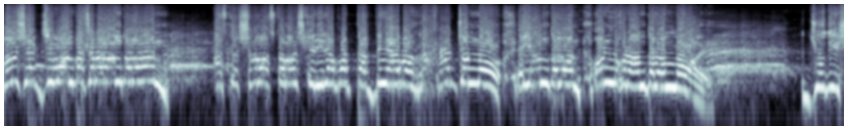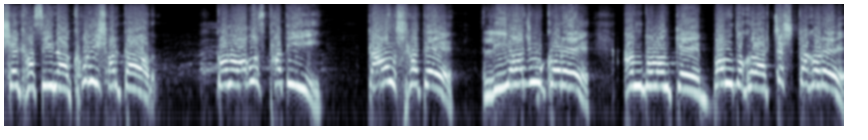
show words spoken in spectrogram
মানুষের জীবন বাঁচানোর আন্দোলন আজকে সমস্ত মানুষকে নিরাপত্তা দেওয়া এবং রাখার জন্য এই আন্দোলন অন্য কোনো আন্দোলন নয়। যদি শেখ হাসিনা, খুনি সরকার কোন অবস্থাতেই কারোর সাথে লিয়াজু করে আন্দোলনকে বন্ধ করার চেষ্টা করে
